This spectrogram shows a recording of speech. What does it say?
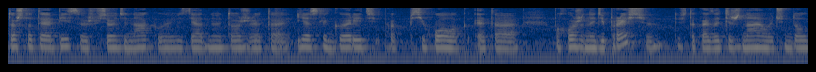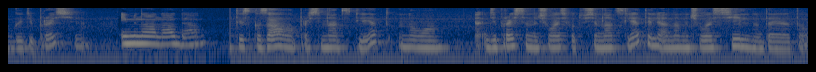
То, что ты описываешь, все одинаковое, везде одно и то же, это, если говорить как психолог, это похоже на депрессию, то есть такая затяжная, очень долгая депрессия. Именно она, да. Ты сказала про 17 лет, но депрессия началась вот в 17 лет или она началась сильно до этого?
